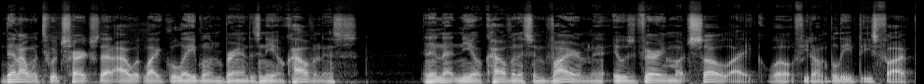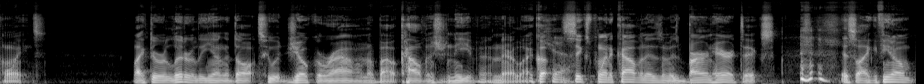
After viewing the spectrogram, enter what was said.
then I went to a church that I would like label and brand as neo Calvinist. And in that neo Calvinist environment, it was very much so like, well, if you don't believe these five points, like there were literally young adults who would joke around about Calvin's Geneva, and they're like, "Oh, Yeah. six point of Calvinism is burn heretics." it's like if you don't,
